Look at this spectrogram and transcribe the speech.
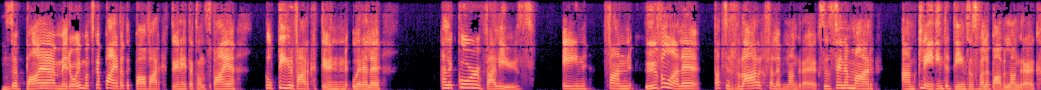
Hmm. So baie met daai maatskappy wat ek baie werk doen het, het ons baie kultuurwerk gedoen oor hulle hulle core values en van hoeveel hulle wat's rarig vir hulle belangrik. So sê net maar um kliëntediens is vir hulle baie belangrik.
